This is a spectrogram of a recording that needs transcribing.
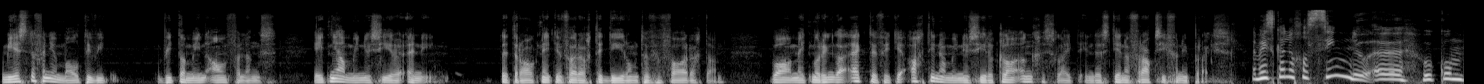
meeste van jou multivitamiin aanvullings het nie aminosure in nie. Dit raak net eenvoudig te duur om te vervaardig dan waar met Moringa Active het jy 18 aminosure klaar ingesluit en dis teen 'n fraksie van die prys. 'n Mens kan nogal sien hoe uh hoekom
